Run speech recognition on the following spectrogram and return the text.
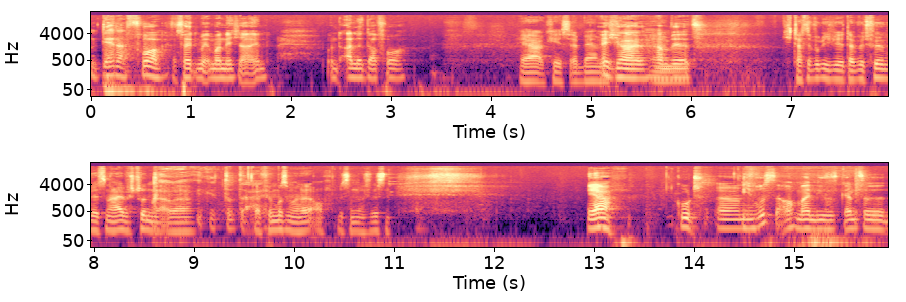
Und der davor fällt mir immer nicht ein. Und alle davor. Ja, okay, ist erbärmlich. Egal, haben Ähm, wir jetzt. Ich dachte wirklich, wir, damit füllen wir jetzt eine halbe Stunde, aber dafür muss man halt auch ein bisschen was wissen. Ja, gut. Ähm, Ich wusste auch mal dieses ganze,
